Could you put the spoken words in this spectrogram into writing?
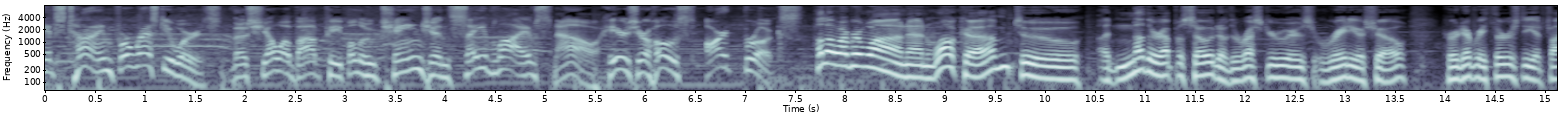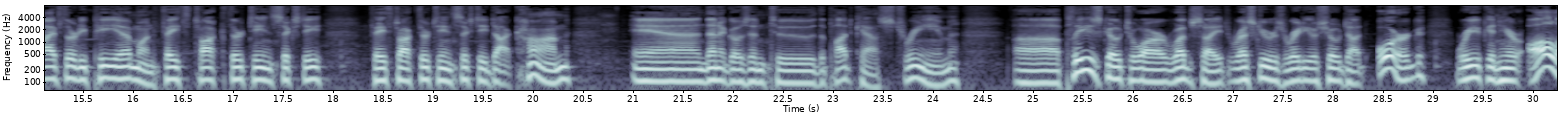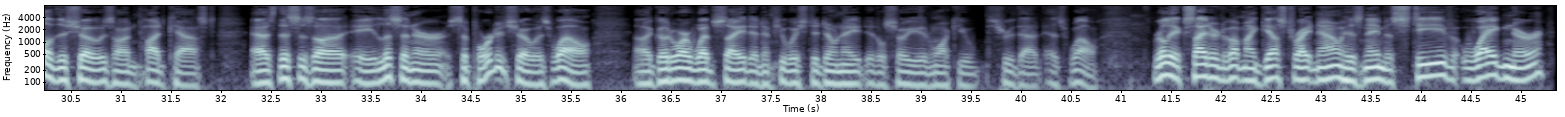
It's time for Rescuers, the show about people who change and save lives. Now, here's your host, Art Brooks. Hello, everyone, and welcome to another episode of the Rescuers Radio Show. Heard every Thursday at 5:30 p.m. on Faith Talk 1360, faithtalk1360.com, and then it goes into the podcast stream. Uh, please go to our website, rescuersradioshow.org, where you can hear all of the shows on podcast, as this is a, a listener supported show as well. Uh, go to our website, and if you wish to donate, it'll show you and walk you through that as well. Really excited about my guest right now. His name is Steve Wagner,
